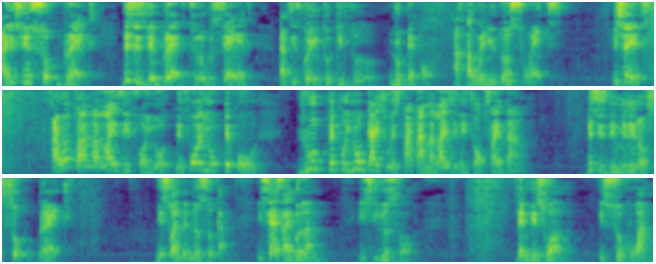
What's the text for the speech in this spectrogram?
Are you seeing soaked bread? This is the bread Tinubu said that is going to give to you people after when you don't sweat. You see it? I want to analyze it for you before you people, you people, you guys will start analyzing it upside down. This is the meaning of soaked bread. This one, the no soak. It says I hold them. It's useful. Then this one is soak one.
